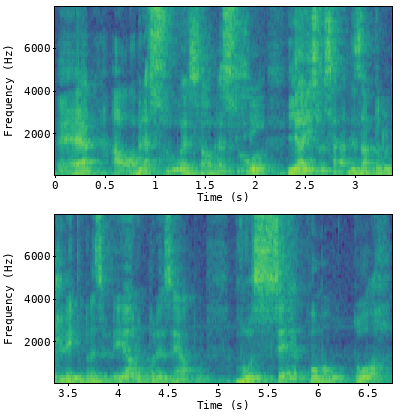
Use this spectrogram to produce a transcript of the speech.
É, a obra é sua, essa obra é sua. Sim. E aí, se você analisar pelo direito brasileiro, por exemplo, você, como autor,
